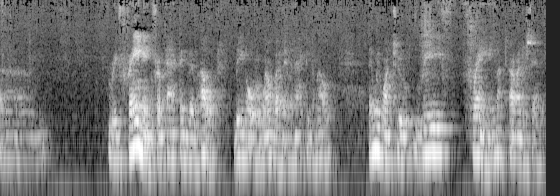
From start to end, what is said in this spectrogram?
um, refraining from acting them out, being overwhelmed by them and acting them out, then we want to reframe our understanding.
